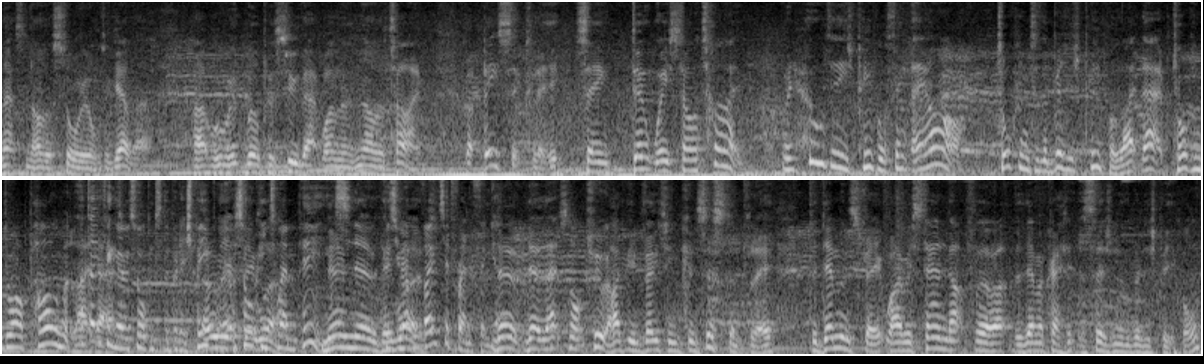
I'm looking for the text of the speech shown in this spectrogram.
That's another story altogether. Uh, we'll, we'll pursue that one another time. But basically saying, don't waste our time. I mean, who do these people think they are? Talking to the British people like that, talking to our Parliament like that. I don't that. think they were talking to the British people. Oh, they yes, were talking were. to MPs. No, no, they Because you haven't voted for anything yet. No, no, that's not true. I've been voting consistently to demonstrate why we stand up for the democratic decision of the British people,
